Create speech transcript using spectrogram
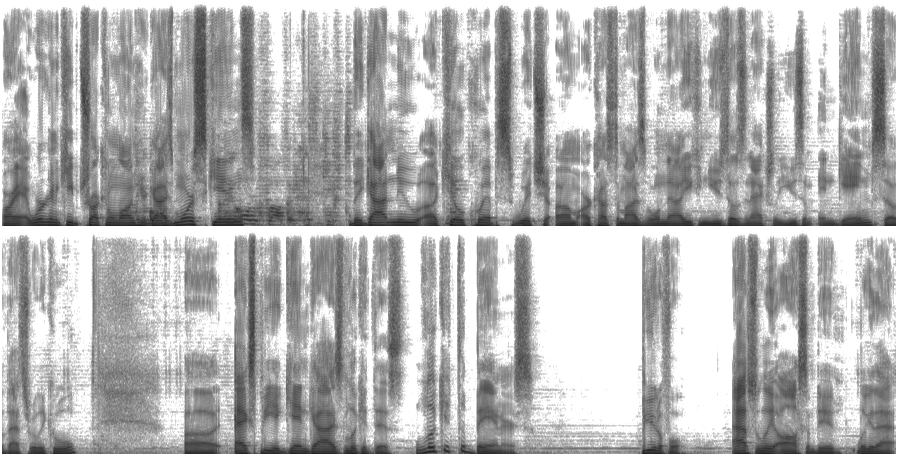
All right, we're gonna keep trucking along here, guys. More skins. They got new uh, kill quips, which um, are customizable now. You can use those and actually use them in game, so that's really cool. Uh, XP again, guys. Look at this. Look at the banners. Beautiful, absolutely awesome, dude. Look at that.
